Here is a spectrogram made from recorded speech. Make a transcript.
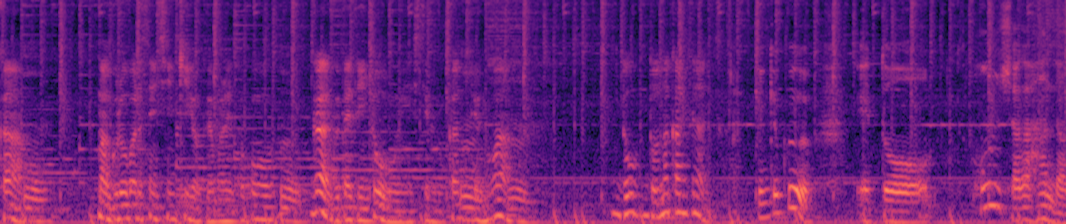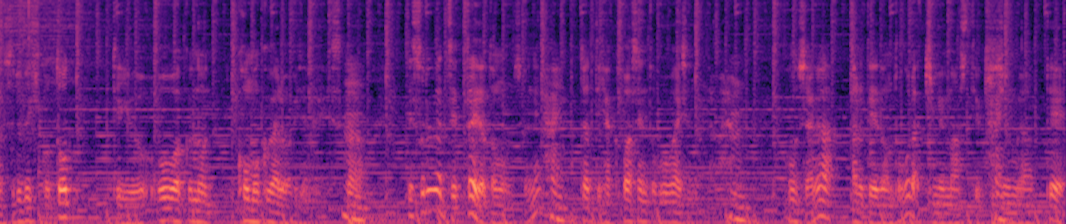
か、んうんまあ、グローバル先進企業と呼ばれるとこうん。ろが具体的にどう運営しているのかっていうのは、うん。どどんな感じなんですか？結局えっと本社が判断するべきことっていう大枠の項目があるわけじゃないですか、うん。でそれは絶対だと思うんですよね。はい、だって100%子会社なんだから、うん本社がある程度のところは決めますっていう基準があって、はい。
